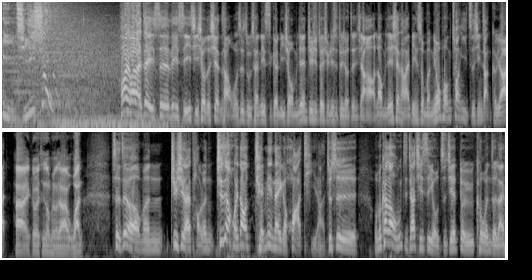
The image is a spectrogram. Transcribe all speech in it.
以奇秀》。欢迎回来，这里是《历史一起秀》的现场，我是主持人历史哥李修。我们今天继续追寻历史，追求真相啊！那我们今天现场来宾是我们牛棚创意执行长柯玉安。嗨，各位听众朋友，大家午安。是这个，我们继续来讨论。其实要回到前面那一个话题啊，就是我们看到吴子嘉其实有直接对于柯文哲来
